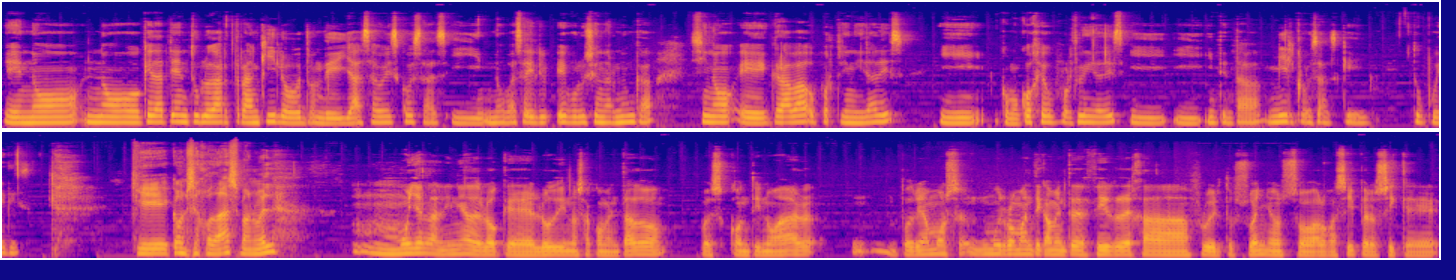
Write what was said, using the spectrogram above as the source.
Eh, no, no quédate en tu lugar tranquilo donde ya sabes cosas y no vas a evolucionar nunca, sino eh, graba oportunidades y como coge oportunidades y intenta mil cosas que tú puedes. ¿Qué consejo das, Manuel? Muy en la línea de lo que Ludi nos ha comentado, pues continuar, podríamos muy románticamente decir deja fluir tus sueños o algo así, pero sí que,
